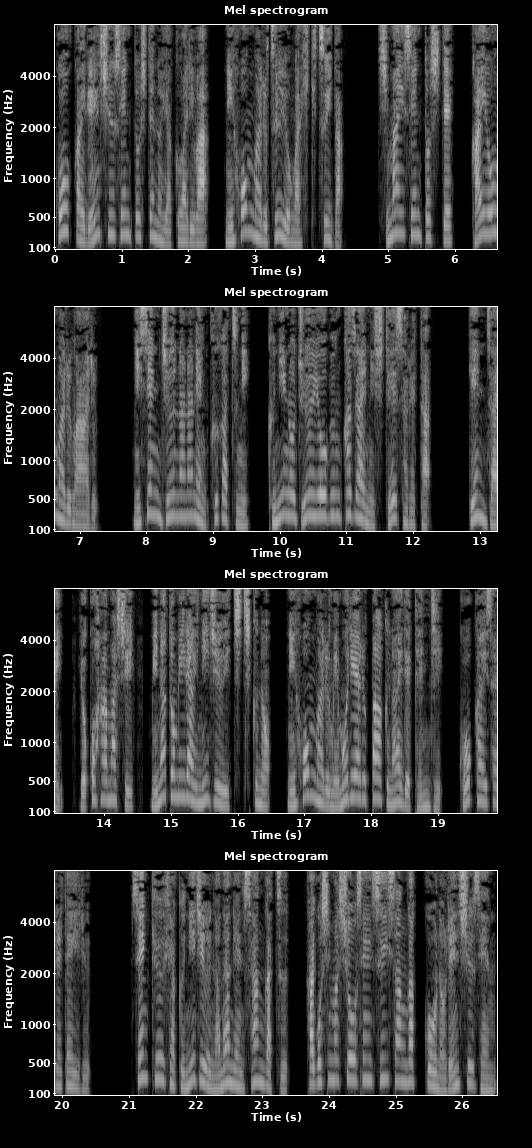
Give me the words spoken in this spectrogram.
航海練習船としての役割は日本丸通与が引き継いだ。姉妹船として海王丸がある。2017年9月に国の重要文化財に指定された。現在、横浜市港未来21地区の日本丸メモリアルパーク内で展示、公開されている。1927年3月、鹿児島商船水産学校の練習船、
